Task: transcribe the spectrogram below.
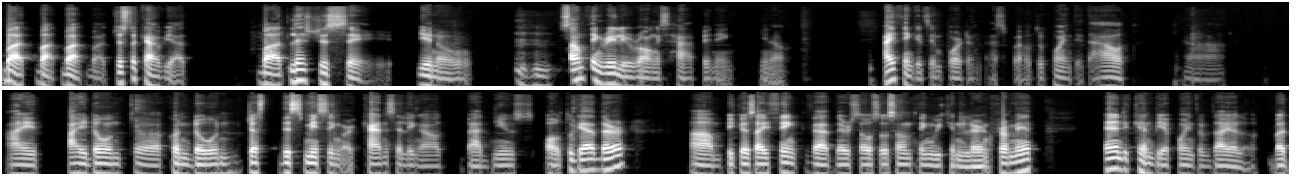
But but but but just a caveat. But let's just say you know Mm-hmm. something really wrong is happening. You know, I think it's important as well to point it out. Uh, I I don't uh, condone just dismissing or canceling out bad news altogether um, because I think that there's also something we can learn from it and it can be a point of dialogue. But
